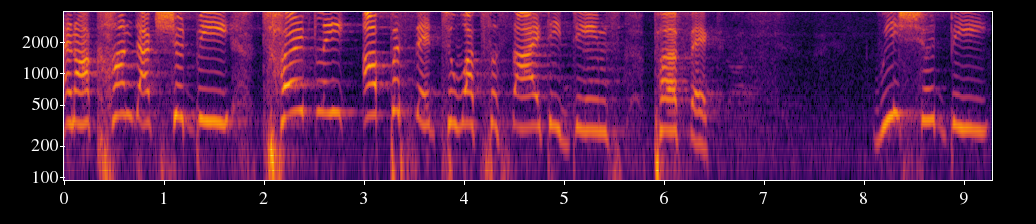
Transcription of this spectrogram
and our conduct should be totally opposite to what society deems perfect. We should be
